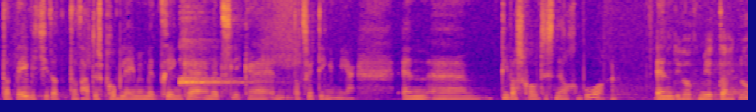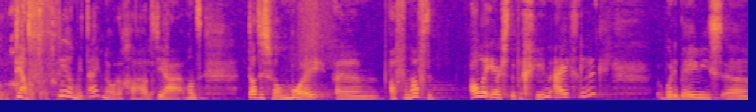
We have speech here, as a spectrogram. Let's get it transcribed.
dat babytje dat, dat had dus problemen met drinken en met slikken en dat soort dingen meer. En ehm, die was gewoon te snel geboren. En Die had meer tijd nodig die had gehad eigenlijk. veel meer tijd nodig gehad, ja. want dat is wel mooi. ehm, al vanaf het allereerste begin eigenlijk worden baby's, eh,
